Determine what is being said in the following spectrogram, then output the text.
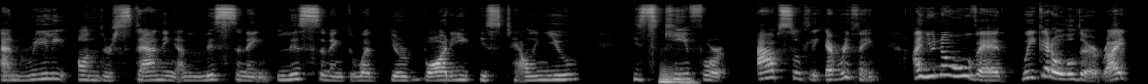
and really understanding and listening, listening to what your body is telling you is key mm. for absolutely everything. And you know, Uwe, we get older, right?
